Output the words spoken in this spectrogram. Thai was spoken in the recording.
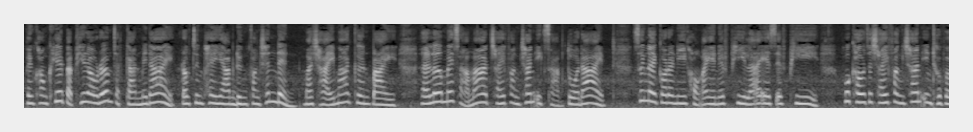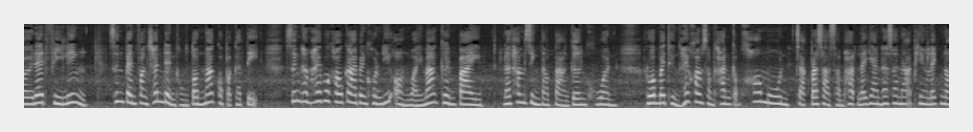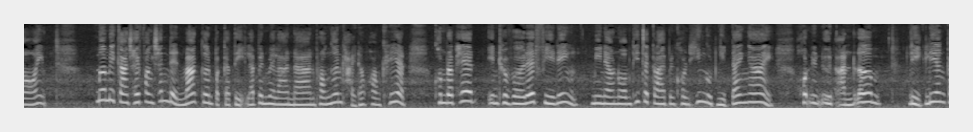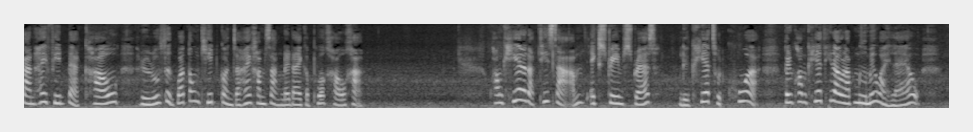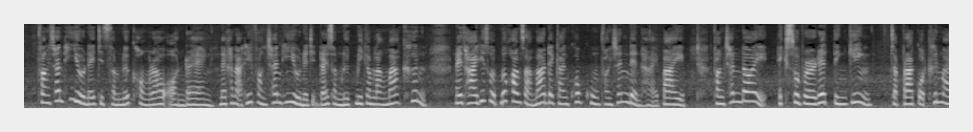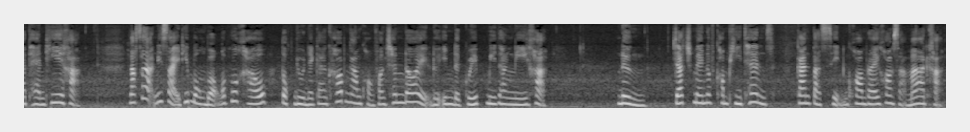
เป็นความเครียดแบบที่เราเริ่มจัดการไม่ได้ เราจึงพยายามดึงฟังก์ชันเด่นมาใช้มากเกินไป และเริ่มไม่สามารถใช้ฟังก์ชันอีก 3 ตัวได้ ซึ่งในกรณีของ INFP และ ISFP พวกเขาจะใช้ฟังก์ชัน introverted feeling ซึ่งเป็นฟังก์ชันเด่นของตนมากกว่าปกติ ซึ่งทำให้พวกเขากลายเป็นคนที่อ่อนไหวมากเกินไป และทำสิ่งต่างๆ เกินควร รวมไปถึงให้ความสำคัญกับข้อมูล จากประสาทสัมผัสและยานทัศนะเพียงเล็กน้อย เมื่อมีการใช้ฟังก์ชันเด่นมากเกินปกติ และเป็นเวลานาน เพราะเงื่อนไขทางความเครียด คนประเภท introverted feeling มีแนวโน้มที่จะกลายเป็นคนที่หงุดหงิดได้ง่าย คนอื่นๆอาจเริ่มหลีกเลี่ยงการให้ฟีดแบ็กเขา หรือรู้สึกว่าต้องคิดก่อนจะให้คำสั่งใด ๆ กับพวกเขาค่ะ ความเครียดระดับที่ 3 extreme stress หรือเครียดสุดขั้ว เป็นความเครียดที่เรารับมือไม่ไหวแล้ว ฟังก์ชันที่อยู่ในจิตสำนึกของเราอ่อนแรง ในขณะที่ฟังก์ชันที่อยู่ในจิตไร้สำนึกมีกำลังมากขึ้น ในท้ายที่สุดเมื่อความสามารถในการควบคุมฟังก์ชันเด่นหายไป ฟังก์ชันด้อย extroverted thinking จะปรากฏขึ้นมาแทนที่ค่ะ ลักษณะนิสัยที่บ่งบอกว่าพวกเขาตกอยู่ในการครอบงำของฟังก์ชันด้อย หรือ in the grip มีดังนี้ค่ะ 1. Judgment of competence การตัดสินความไร้ความสามารถค่ะ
